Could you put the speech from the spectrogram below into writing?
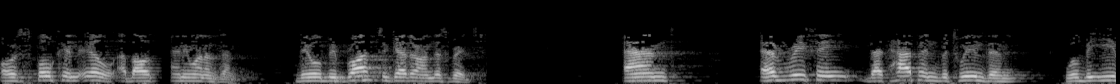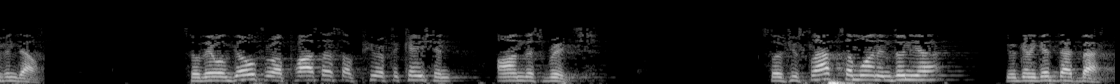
or spoken ill about any one of them. They will be brought together on this bridge. And everything that happened between them will be evened out. So they will go through a process of purification on this bridge. So if you slap someone in dunya, you're going to get that back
